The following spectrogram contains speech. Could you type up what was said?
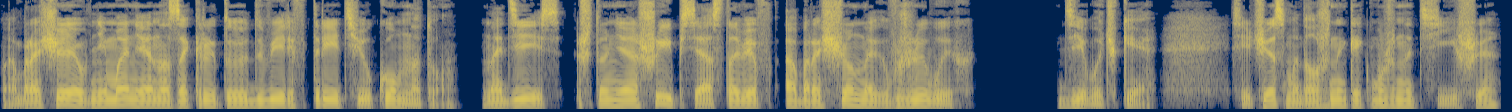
обращаю внимание на закрытую дверь в третью комнату, надеясь, что не ошибся, оставив обращенных в живых. Девочки, сейчас мы должны как можно тише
